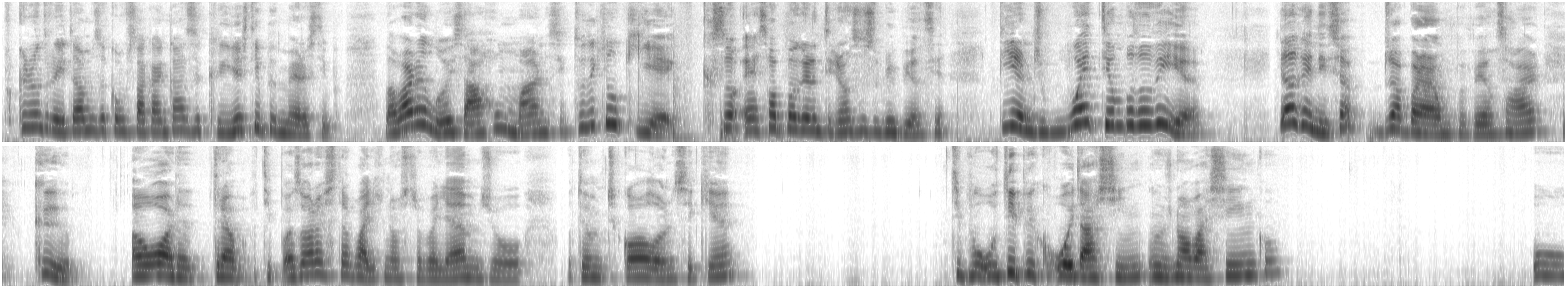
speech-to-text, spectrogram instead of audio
Porque no outro dia estávamos a conversar cá em casa que este tipo de merdas, tipo, lavar a louça, arrumar, assim, tudo aquilo que é, que só, é só para garantir a nossa sobrevivência, tira-nos bué tempo do dia. E alguém disse, já, já pararam para pensar que a hora de tipo, as horas de trabalho que nós trabalhamos, ou o tempo de escola, ou não sei o quê, Tipo, o típico 8 às 5, uns 9 às 5. O,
